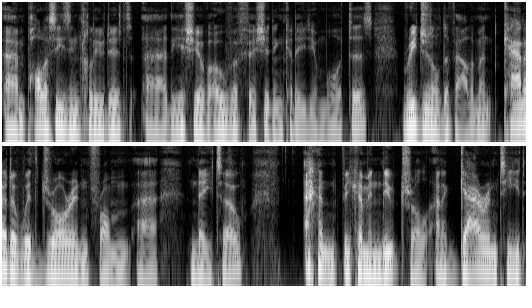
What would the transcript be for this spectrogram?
Um, policies included uh, the issue of overfishing in Canadian waters, regional development, Canada withdrawing from uh, NATO, and becoming neutral, and a guaranteed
